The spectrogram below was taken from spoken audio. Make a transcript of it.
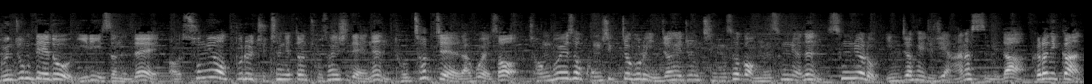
문종 때에도 일이 있었는데 어, 숭유억부를 주창했던 조선시대에는 도첩제라고 해서 정부에서 공식적으로 인정해준 증서가 없는 승려 승려는 승려로 인정해주지 않았습니다. 그러니까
